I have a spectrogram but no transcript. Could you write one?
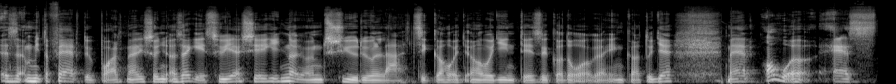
ez, mint a fertőpartnál is, hogy az egész hülyeség így nagyon sűrűn látszik, ahogy, ahogy intézzük a dolgainkat, ugye? Mert ahol ezt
